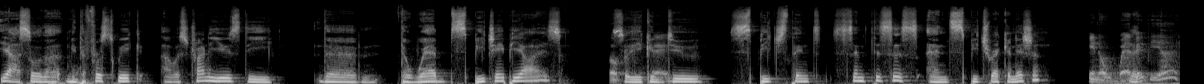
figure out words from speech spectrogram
yeah so the i mean the first week i was trying to use the the the web speech apis so you could do speech synth- synthesis and speech recognition in a web like- API.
